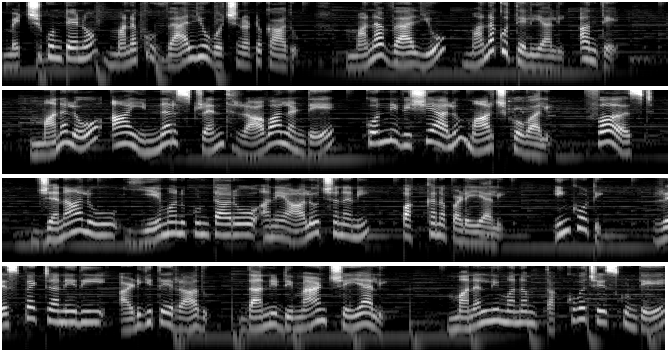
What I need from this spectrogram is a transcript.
మెచ్చుకుంటేనో మనకు వాల్యూ వచ్చినట్టు కాదు. మన వాల్యూ మనకు తెలియాలి అంతే. మనలో ఆ ఇన్నర్ స్ట్రెంగ్త్ రావాలంటే కొన్ని విషయాలు మార్చుకోవాలి. ఫస్ట్ జనాలు ఏమనుకుంటారో అనే ఆలోచనని పక్కన పడేయాలి. ఇంకోటి రెస్పెక్ట్ అనేది అడిగితే రాదు దాన్ని డిమాండ్ చేయాలి. మనల్ని మనం తక్కువ చేసుకుంటే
